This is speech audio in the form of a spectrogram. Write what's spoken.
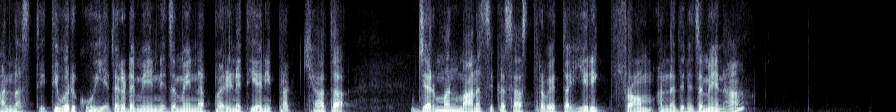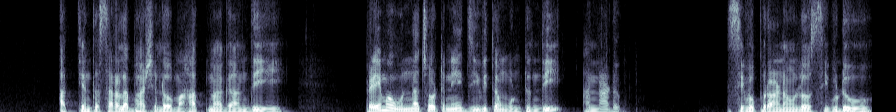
అన్న స్థితి వరకు ఎదగడమే నిజమైన పరిణతి అని ప్రఖ్యాత జర్మన్ మానసిక శాస్త్రవేత్త ఎరిక్ ఫ్రామ్ అన్నది నిజమేనా? అత్యంత సరళ భాషలో మహాత్మా గాంధీ ప్రేమ ఉన్న చోటనే జీవితం ఉంటుంది అన్నాడు. శివపురాణంలో శివుడు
